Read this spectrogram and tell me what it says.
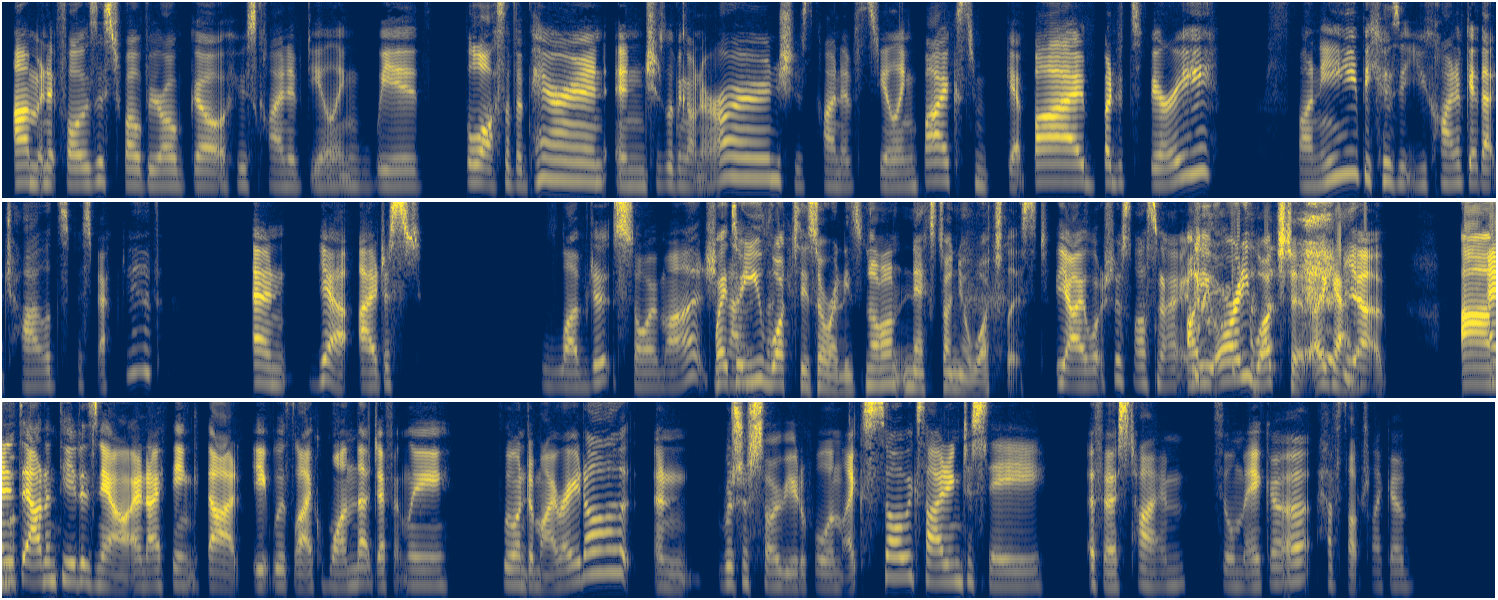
Um, and it follows this 12 year old girl who's kind of dealing with the loss of a parent and she's living on her own. She's kind of stealing bikes to get by, but it's very funny because you kind of get that child's perspective. And yeah, I just loved it so much. Wait, so you like- watched this already? It's not on next on your watch list. Yeah, I watched this last night. Oh, you already watched it. Okay. yeah. Um, and it's out in theaters now. And I think that it was like one that definitely flew under my radar and was just so beautiful and like so exciting to see a first time filmmaker have such like a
